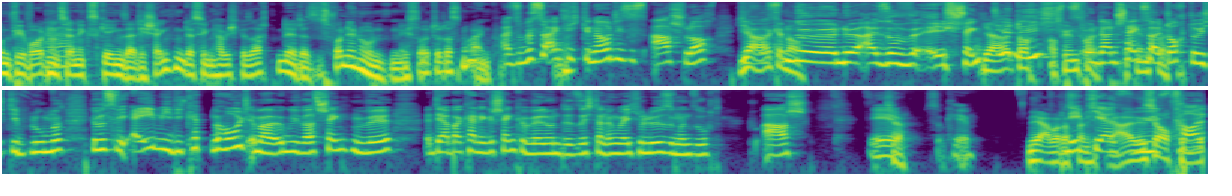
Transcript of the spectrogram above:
Und wir wollten uns Ja. ja nichts gegenseitig schenken, deswegen habe ich gesagt, nee, das ist von den Hunden. Ich sollte das nur einpacken. Also bist du eigentlich genau dieses Arschloch? Ja, dieses, genau. Nö, nö, also ich schenk Ja, dir doch, nichts. auf jeden Fall, Und dann schenkst du halt Fall. doch durch die Blume. Du bist wie Amy, die Captain Holt immer irgendwie was schenken will, der aber keine Geschenke will und sich dann irgendwelche Lösungen sucht. Du Arsch. Nee, Tja. ist okay. Nee, aber das fand ich, ja, ist ja auch toller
